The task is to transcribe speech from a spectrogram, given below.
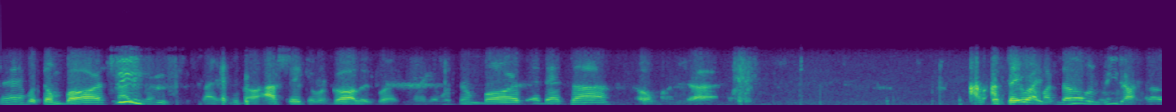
there with them bars. not even- Jesus. Like, you know, I shake it regardless, but nigga, with them bars at that time, oh my God. I, I Tay feel Rock, like my dog. you and. B Dot. I'll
